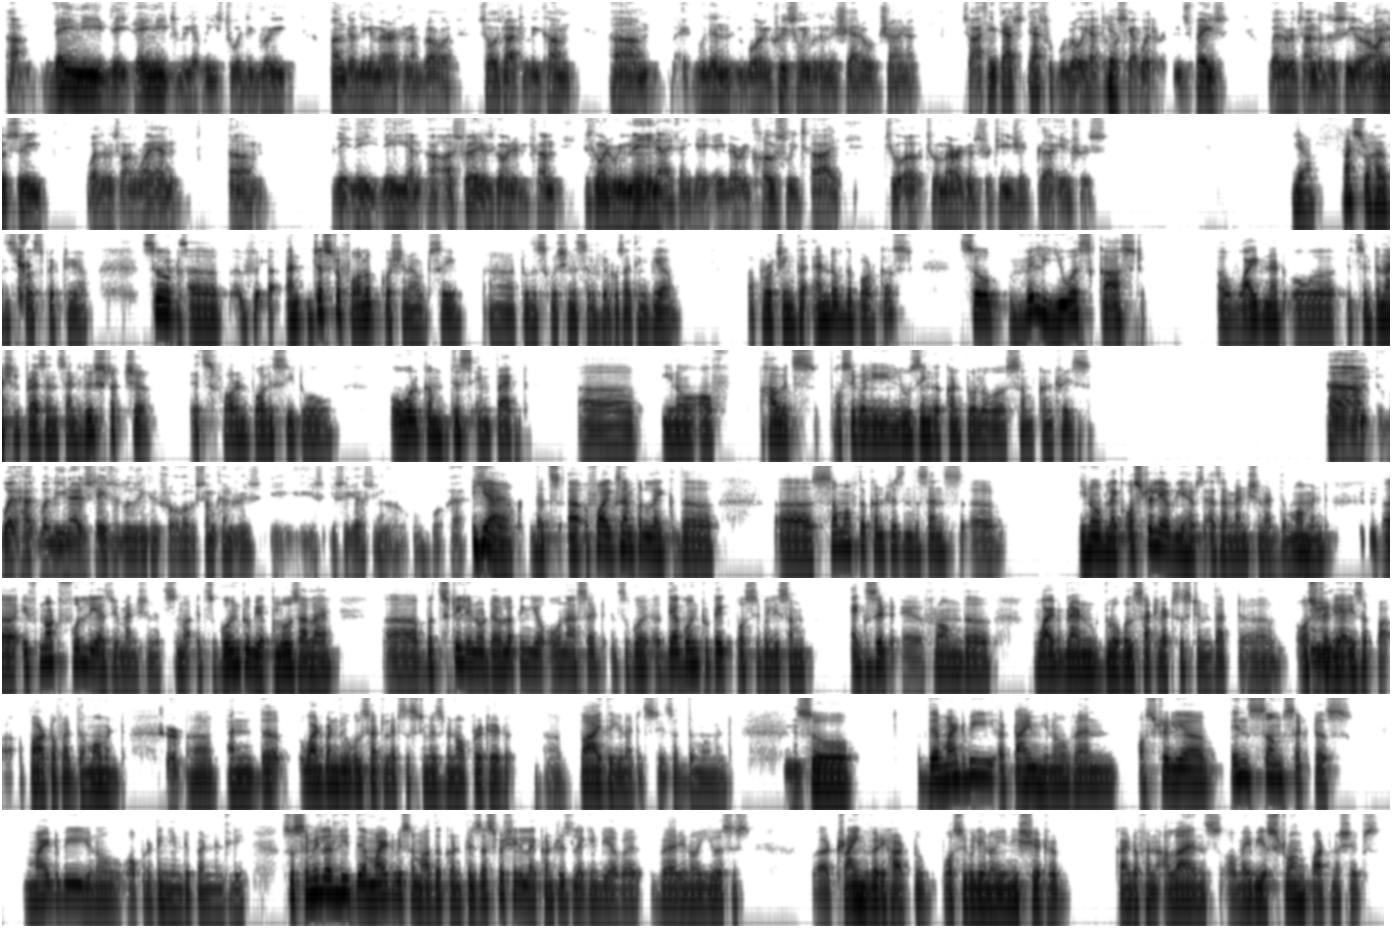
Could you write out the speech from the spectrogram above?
Um, they need the they need to be at least to a degree under the American umbrella, so as not to become um, within more increasingly within the shadow of China. So I think that's that's what we really have to yes. look at, whether it's in space, whether it's under the sea or on the sea, whether it's on land. Um, the the the um, Australia is going to become is going to remain, I think, a, a very closely tied to uh, to American strategic uh, interests. Yeah, nice to have this perspective. So, uh, uh, and just a follow up question, I would say uh, to this question itself, because I think we are approaching the end of the podcast. So, will US cast a wide net over its international presence and restructure its foreign policy to overcome this impact uh, you know of how it's possibly losing a control over some countries. Um what how, what the united states is losing control over some countries you, you're suggesting? Yeah that's uh, for example like the uh some of the countries in the sense uh you know like australia we have as i mentioned at the moment mm-hmm. uh, if not fully as you mentioned it's not it's going to be a close ally uh, but still you know developing your own asset it's going they're going to take possibly some exit uh, from the wideband global satellite system that uh, mm-hmm. australia mm-hmm. is a, pa- a, part of at the moment sure uh, and the wideband global satellite system has been operated uh, by the united states at the moment mm-hmm. so there might be a time you know when Australia in some sectors might be you know operating independently. So similarly there might be some other countries especially like countries like india where where you know us is uh, trying very hard to possibly you know initiate a kind of an alliance or maybe a strong partnerships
